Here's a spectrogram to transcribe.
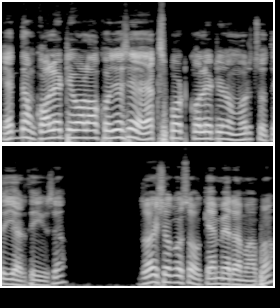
એકદમ ક્વોલિટીવાળો આખું જે છે એક્સપોર્ટ ક્વોલિટીનું મરચું તૈયાર થયું છે. જોઈ શકો છો કેમેરામાં પણ.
